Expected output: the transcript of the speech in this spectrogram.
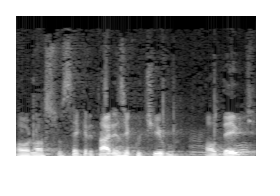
ao nosso secretário executivo, ao David,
